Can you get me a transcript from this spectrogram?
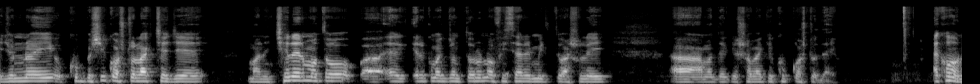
এই জন্যই খুব বেশি কষ্ট লাগছে যে মানে ছেলের মতো এরকম একজন তরুণ অফিসারের মৃত্যু আসলেই আমাদেরকে সবাইকে খুব কষ্ট দেয়। এখন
